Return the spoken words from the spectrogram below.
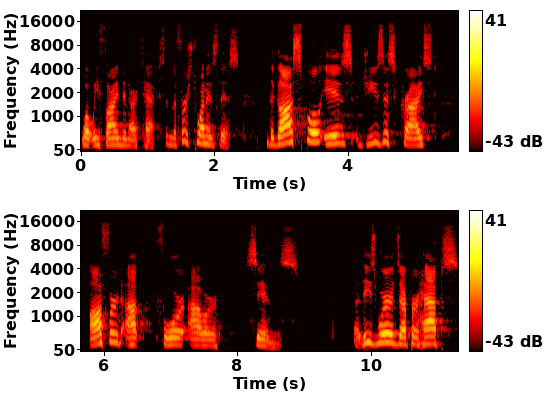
what we find in our text. And the first one is this The gospel is Jesus Christ offered up for our sins. Uh, these words are perhaps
